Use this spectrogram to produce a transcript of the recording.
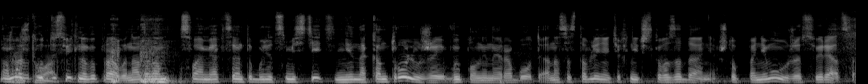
А может, вот тротуар. действительно вы правы. Надо нам с вами акценты будет сместить не на контроль уже выполненной работы, а на составление технического задания, чтобы по нему уже сверяться.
